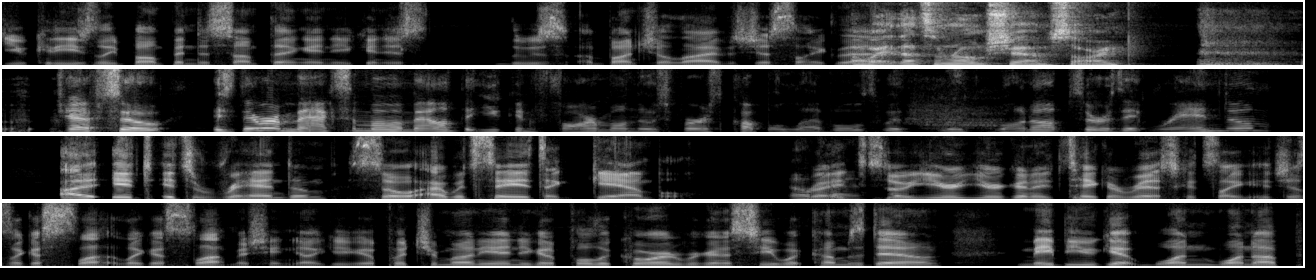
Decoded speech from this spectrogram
you could easily bump into something, and you can just lose a bunch of lives just like that. Oh wait, that's the wrong show. Sorry. Jeff, so is there a maximum amount that you can farm on those first couple levels with with one ups, or is it random? I it, it's random, so I would say it's a gamble. Okay. Right. So you're you're gonna take a risk. It's like it's just like a slot like a slot machine. You're like you're gonna put your money in, you're gonna pull the cord, we're gonna see what comes down. Maybe you get one one up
